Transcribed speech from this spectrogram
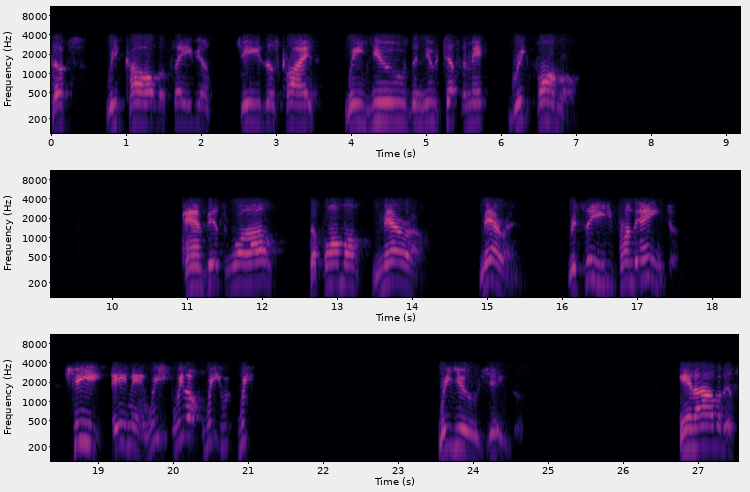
Thus, we call the Savior Jesus Christ. We use the New Testament Greek formal. And this was the former mirror, Marin, received from the angel. She, amen. We we don't we we we use Jesus. In our dispensation,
